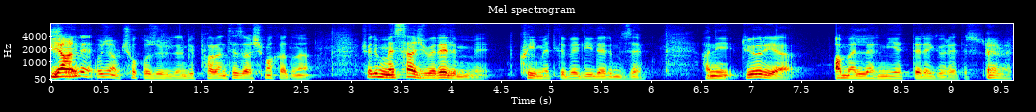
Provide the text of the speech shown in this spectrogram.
Yani- Şöyle hocam çok özür dilerim bir parantez açmak adına şöyle bir mesaj verelim mi kıymetli velilerimize? Hani diyor ya ameller niyetlere göredir. Evet.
